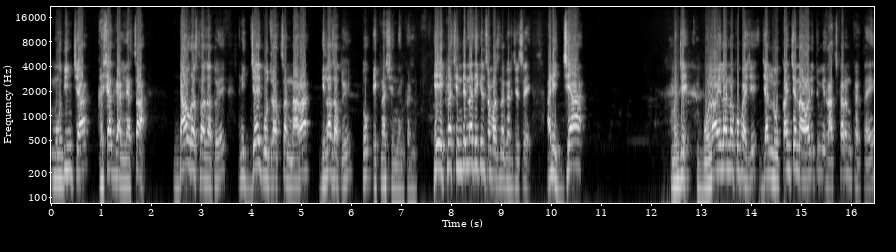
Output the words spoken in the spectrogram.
मोदींच्या घशात घालण्याचा डाव रचला जातोय आणि जय गुजरातचा नारा दिला जातोय तो एकनाथ शिंदेकडनं. हे एकनाथ शिंदेना देखील समजणं गरजेचं आहे. आणि ज्या म्हणजे बोलायला नको पाहिजे. ज्या लोकांच्या नावाने तुम्ही राजकारण करताय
